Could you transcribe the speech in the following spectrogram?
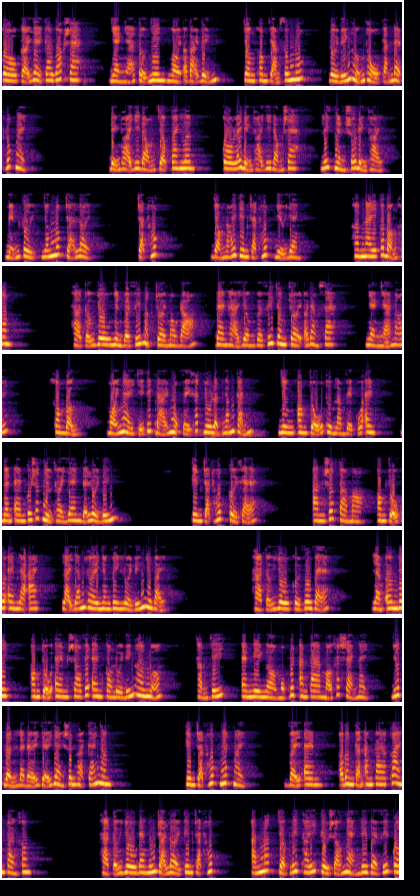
cô cởi giày cao gót ra, nhàn nhã tự nhiên ngồi ở bãi biển, chân không chạm xuống nước, lười biến hưởng thụ cảnh đẹp lúc này. Điện thoại di động chợt vang lên, cô lấy điện thoại di động ra, liếc nhìn số điện thoại, mỉm cười nhấn nút trả lời. Trạch Húc Giọng nói Kim Trạch Húc dịu dàng. Hôm nay có bận không? Hạ tử du nhìn về phía mặt trời màu đỏ, đang hạ dần về phía chân trời ở đằng xa. Nhàn nhã nói, không bận, mỗi ngày chỉ tiếp đãi một vị khách du lịch ngắm cảnh, nhưng ông chủ thường làm việc của em, nên em có rất nhiều thời gian để lười biếng. Kim Trạch Hút cười khẽ. Anh rất tò mò, ông chủ của em là ai, lại dám thuê nhân viên lười biếng như vậy. Hạ Tử Du cười vui vẻ. Làm ơn đi, ông chủ em so với em còn lười biếng hơn nữa. Thậm chí, em nghi ngờ mục đích anh ta mở khách sạn này, nhất định là để dễ dàng sinh hoạt cá nhân. Kim Trạch hút nhếch mày. Vậy em, ở bên cạnh anh ta có an toàn không? Hạ Tử Du đang muốn trả lời Kim Trạch Húc, Ánh mắt chợt liếc thấy Kiều Sở Ngạn đi về phía cô.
